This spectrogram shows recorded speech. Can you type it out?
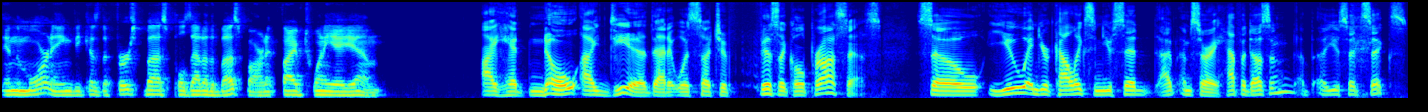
in the morning because the first bus pulls out of the bus barn at 5:20 a.m. I had no idea that it was such a physical process. So you and your colleagues, and you said, I'm sorry, half a dozen? Uh, you said six?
